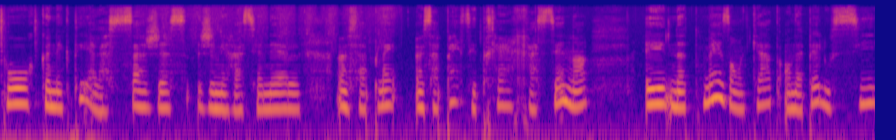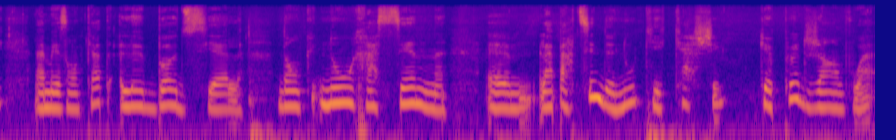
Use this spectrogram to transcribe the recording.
pour connecter à la sagesse générationnelle. Un sapin, un sapin c'est très racine, hein? Et notre maison 4, on appelle aussi la maison 4 le bas du ciel. Donc, nos racines, euh, la partie de nous qui est cachée, que peu de gens voient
